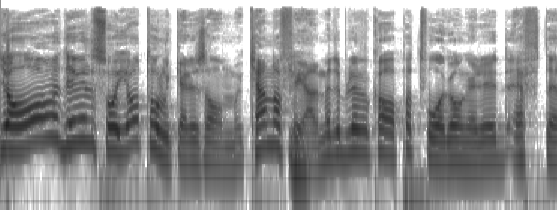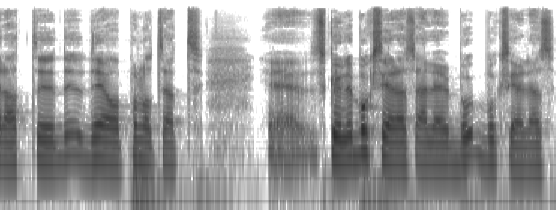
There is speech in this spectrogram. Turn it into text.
Ja, det är väl så jag tolkar det som. Kan ha fel, men det blev kapat två gånger efter att eh, det, det på något sätt eh, skulle boxeras eller bo, boxerades.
